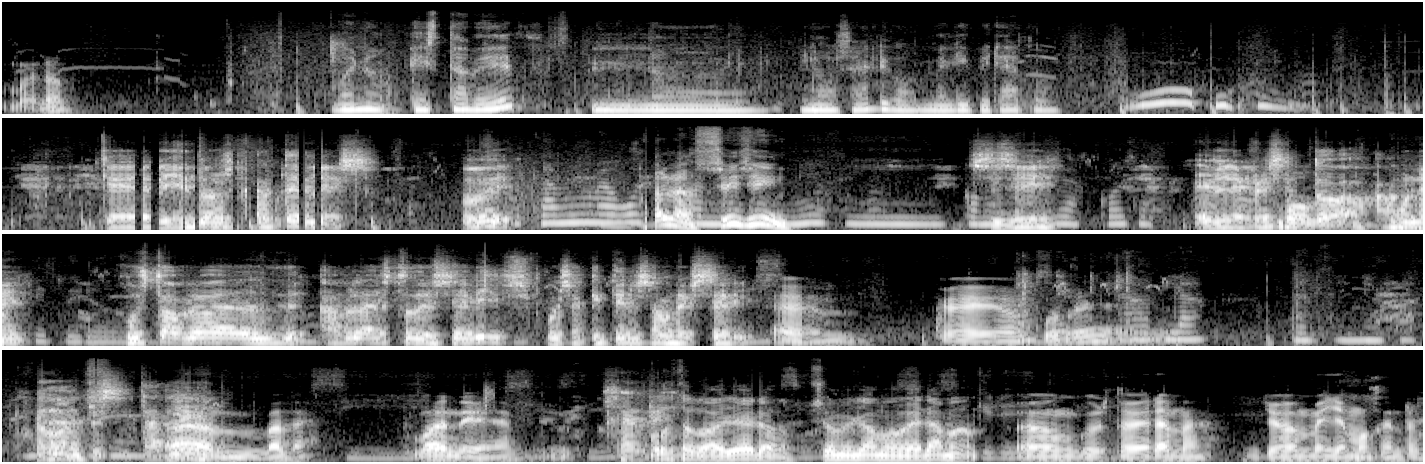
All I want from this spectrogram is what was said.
bueno, Bueno, esta vez no, no salgo, me he liberado. ¿Qué? ¿Leyendo los carteles? Uy, Es que a mí me gusta Hola, sí, sí. y Sí, sí. cosas. eh, le presento a un... Pero- Justo habla, habla esto de sheriffs, pues aquí tienes a un ex-sheriff. em, ¿qué ocurre? Señor Bacalao. No, en presentarle. Ah, vale. Buen día. Henry. Justo caballero, yo me llamo Verama. Un gusto, Erama. Yo me llamo Henry.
